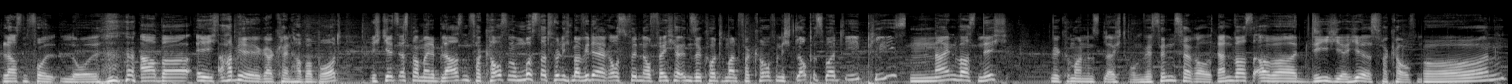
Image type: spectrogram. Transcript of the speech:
Blasen voll, lol. aber ich habe hier ja gar kein Hoverboard. Ich gehe jetzt erstmal meine Blasen verkaufen und muss natürlich mal wieder herausfinden, auf welcher Insel konnte man verkaufen. Ich glaube, es war die, please. Nein, war es nicht. Wir kümmern uns gleich drum. Wir finden es heraus. Dann war es aber die hier. Hier ist verkaufen. Und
